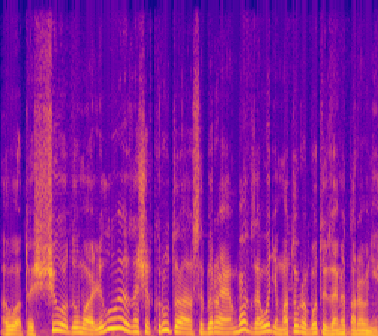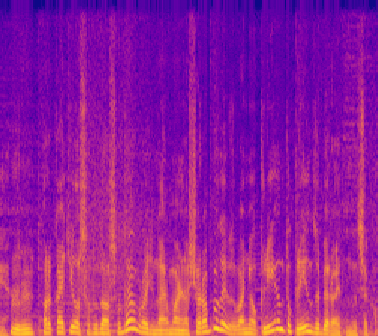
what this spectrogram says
Вот, то есть чего, думаю, аллилуйя, значит, круто, собираем бак, заводим, мотор работает заметно ровнее. Прокатился туда-сюда, вроде нормально все работает, звонил клиенту, клиент забирает мотоцикл.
